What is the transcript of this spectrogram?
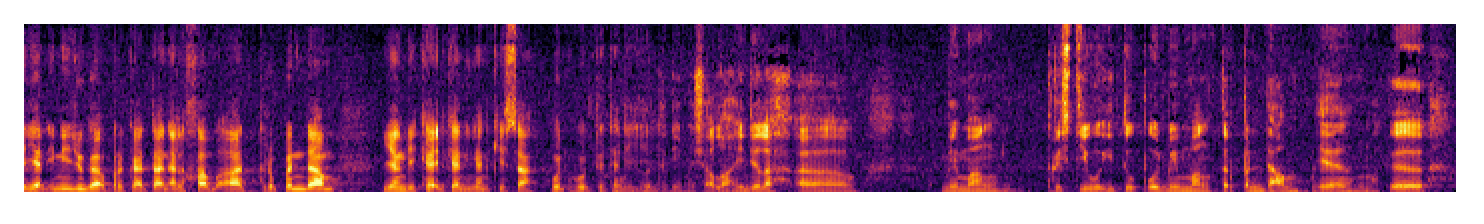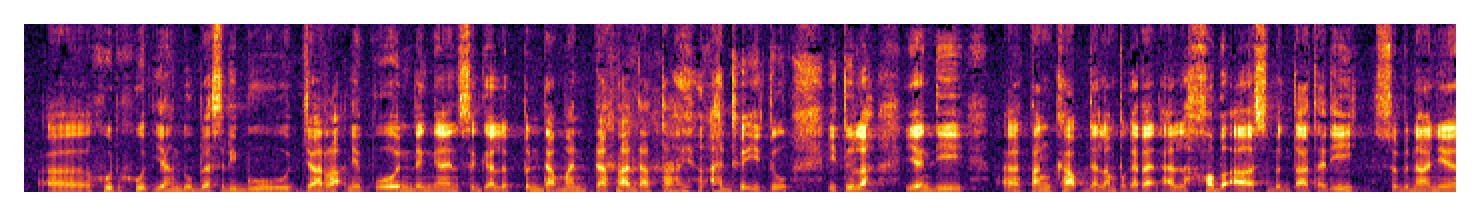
ayat ini juga perkataan al-khabat terpendam yang dikaitkan dengan kisah hud-hud tu tadi. Hud tadi masya-Allah inilah uh, memang peristiwa itu pun memang terpendam ya maka uh, hud-hud yang 12000 jaraknya pun dengan segala pendaman data-data yang ada itu itulah yang ditangkap dalam perkataan al-khab'a sebentar tadi. Sebenarnya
